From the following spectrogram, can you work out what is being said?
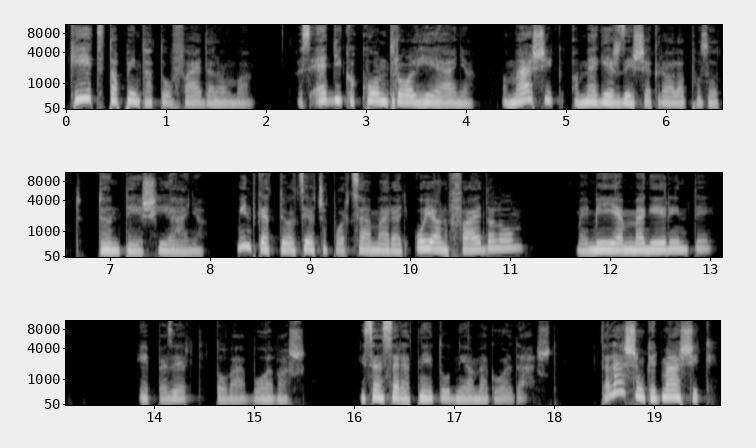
két tapintható fájdalom van. Az egyik a kontroll hiánya, a másik a megérzésekre alapozott döntés hiánya. Mindkettő a célcsoport számára egy olyan fájdalom, mely mélyen megérinti, épp ezért tovább olvas, hiszen szeretné tudni a megoldást. De lássunk egy másik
